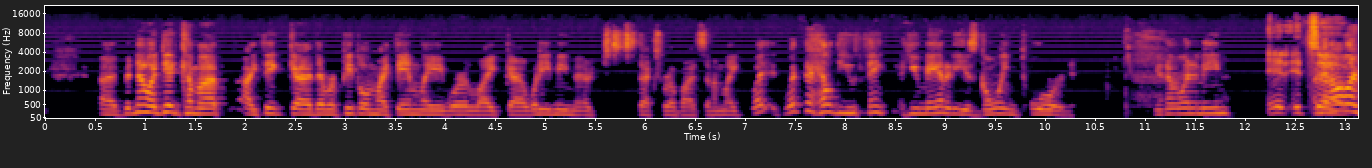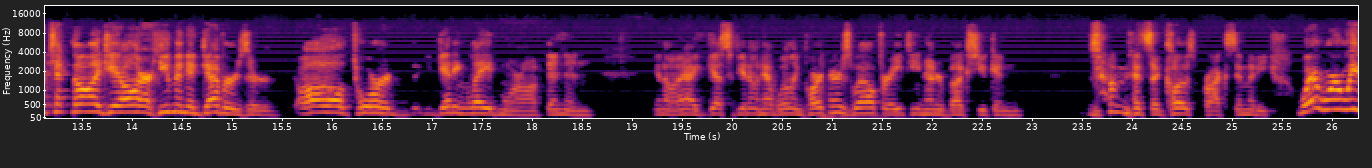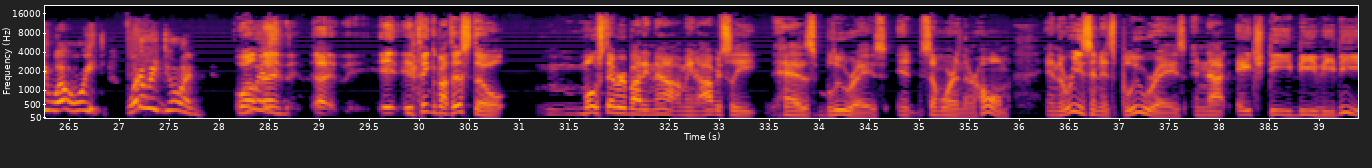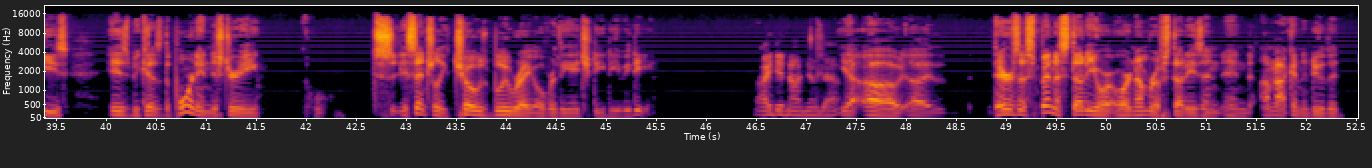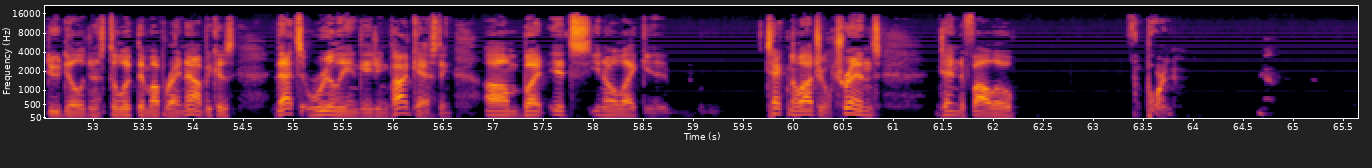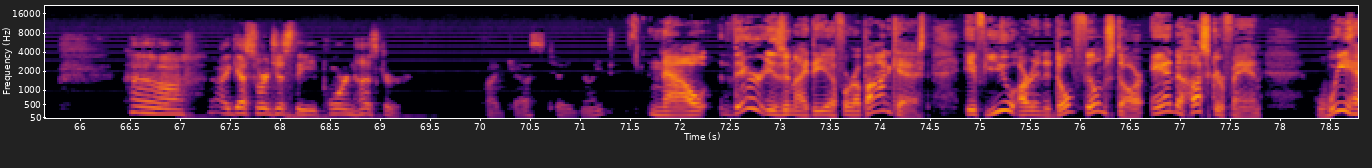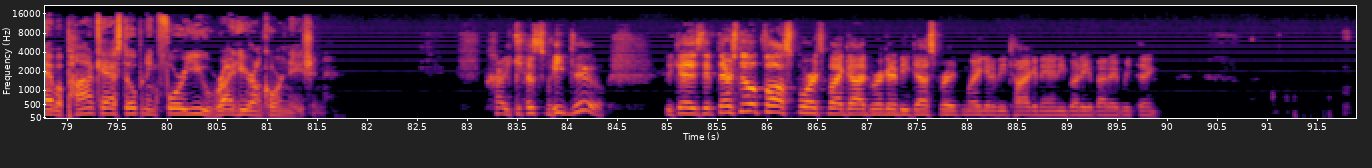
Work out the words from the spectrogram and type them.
Uh, but no, it did come up. I think uh, there were people in my family were like, uh, "What do you mean they're sex robots?" And I'm like, "What? What the hell do you think humanity is going toward?" You know what I mean? It, it's I mean, uh, all our technology, all our human endeavors are all toward getting laid more often. And, you know, I guess if you don't have willing partners, well, for 1800 bucks, you can, something that's a close proximity. Where were we? What were we? What are we doing? well. Who is Uh, uh, it, it, think about this though. Most everybody now, I mean, obviously has Blu-rays in, somewhere in their home, and the reason it's Blu-rays and not HD DVDs is because the porn industry essentially chose Blu-ray over the HD DVD. I did not know that. Yeah, uh, uh, there's a, been a study or, or a number of studies, and, and I'm not going to do the due diligence to look them up right now because that's really engaging podcasting. Um, but it's, you know, like uh, technological trends tend to follow porn. Uh, I guess we're just the porn husker podcast tonight. Now, there is an idea for a podcast. If you are an adult film star and a Husker fan, we have a podcast opening for you right here on Corn Nation. I guess we do. Because if there's no fall sports, by God, we're going to be desperate and we're going to be talking to anybody about everything.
